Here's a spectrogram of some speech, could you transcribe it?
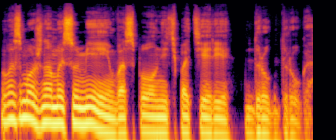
Возможно, мы сумеем восполнить потери друг друга».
